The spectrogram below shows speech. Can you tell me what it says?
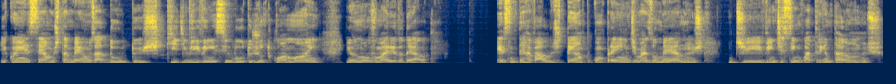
E conhecemos também os adultos que vivem esse luto junto com a mãe e o novo marido dela. Esse intervalo de tempo compreende mais ou menos de 25 a 30 anos.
